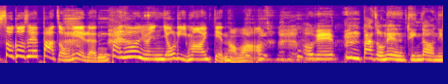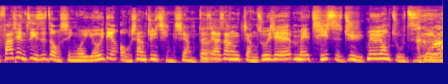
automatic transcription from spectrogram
受够这些霸总猎人，拜托你们有礼貌一点好不好？OK，嗯霸总猎人听到你发现自己是这种行为，有一点偶像剧倾向，再加上讲出一些没起始句，没有用主词的人，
